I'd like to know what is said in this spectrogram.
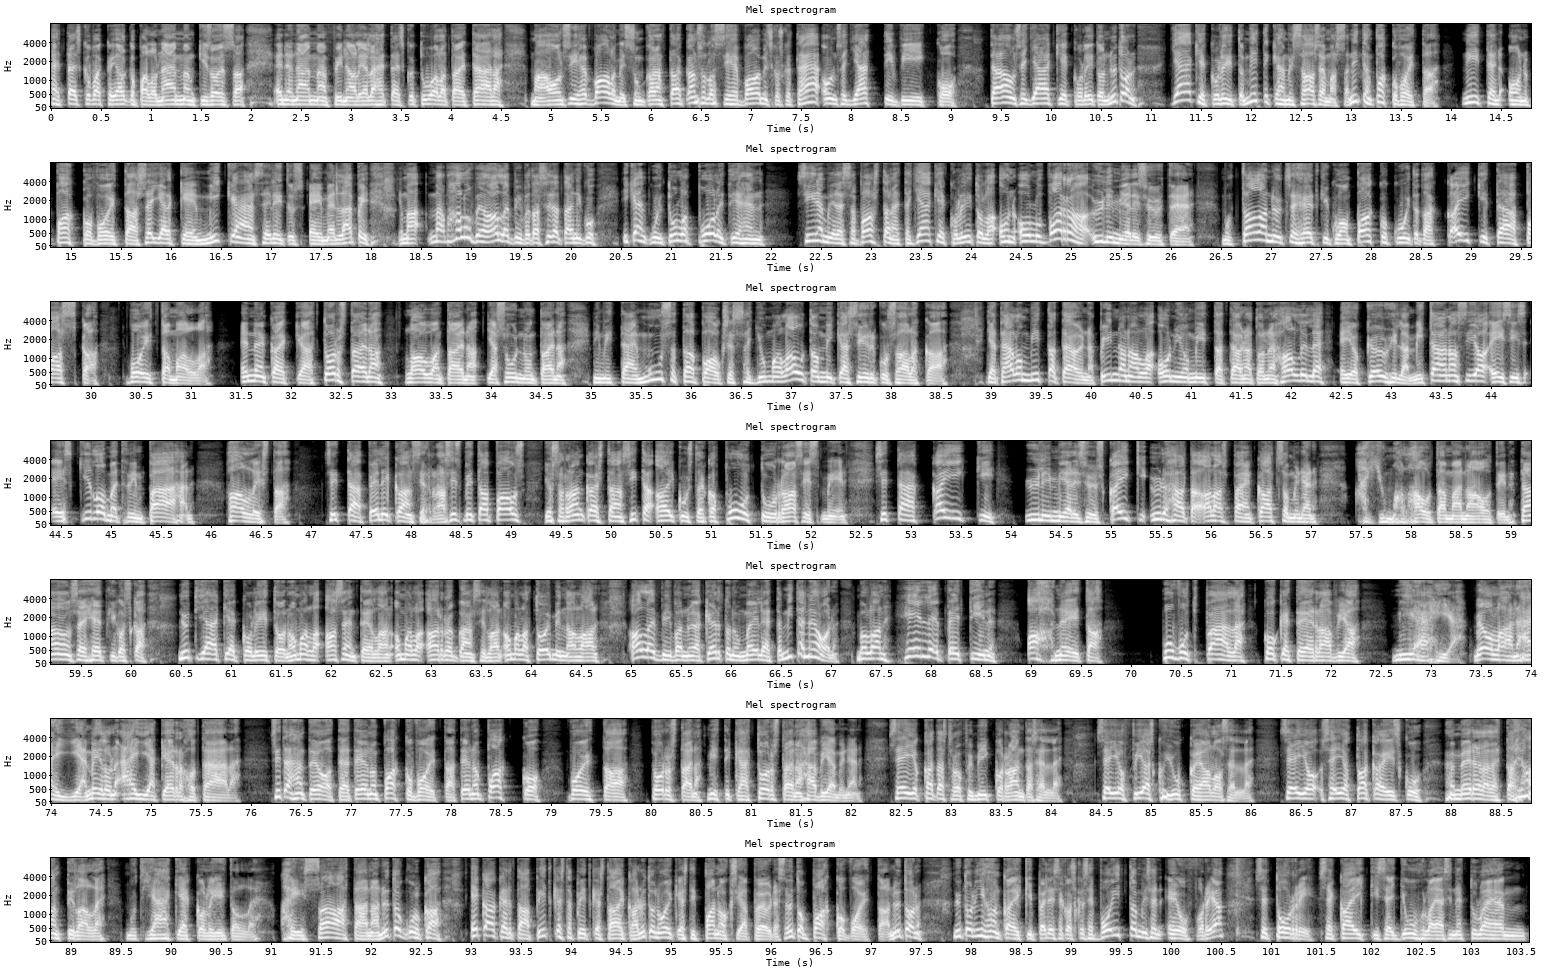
lähettäisikö vaikka jalkapallon MM-kisoissa ennen MM-finaalia, lähettäisikö tuolla tai täällä. Mä oon siihen valmis. Sun kannattaa kans olla siihen valmis, koska tämä on se jättiviikko. Tämä on se jääkiekkoliitto. Nyt on jääkiekkoliitto, miettikää missä asemassa. Niiden on pakko voittaa. Niiden on pakko voittaa. Sen jälkeen mikään selitys ei mene läpi. Ja mä, mä haluan vielä alleviivata sitä tai niinku ikään kuin tulla puolitiehen siinä mielessä vastaan, että Jääkiekkoliitolla on ollut varaa ylimielisyyteen, mutta tämä on nyt se hetki, kun on pakko kuitata kaikki tämä paska voittamalla. Ennen kaikkea torstaina, lauantaina ja sunnuntaina, nimittäin muussa tapauksessa jumalauta mikä sirkus alkaa. Ja täällä on mitta täynnä, pinnan alla on jo mitta täynnä tonne hallille, ei ole köyhillä mitään asiaa, ei siis edes kilometrin päähän hallista – sitten tämä pelikanssin rasismitapaus, jossa rankaistaan sitä aikuista, joka puuttuu rasismiin. Sitten tämä kaikki ylimielisyys, kaikki ylhäältä alaspäin katsominen. Ai jumalauta, mä nautin. Tämä on se hetki, koska nyt Jääkiekkoliitto on omalla asenteellaan, omalla arroganssillaan, omalla toiminnallaan alleviivannut ja kertonut meille, että mitä ne on. Me ollaan helvetin ahneita, puvut päällä koketeeraavia miehiä. Me ollaan äijä, meillä on äijäkerho täällä. Sitähän te olette ja teidän on pakko voittaa. Teidän on pakko voittaa torstaina. Miettikää torstaina häviäminen. Se ei ole katastrofi Mikko Rantaselle. Se ei ole fiasko Jukka Jaloselle. Se ei ole, se ei ole takaisku Merelälle tai Anttilalle, mutta Jääkiekkoliitolle. Ai saatana. Nyt on kuulkaa eka kertaa pitkästä pitkästä aikaa. Nyt on oikeasti panoksia pöydässä. Nyt on pakko voittaa. Nyt on, nyt on ihan kaikki pelissä, koska se voittamisen euforia, se tori, se kaikki, se juhla ja sinne tulee mm,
